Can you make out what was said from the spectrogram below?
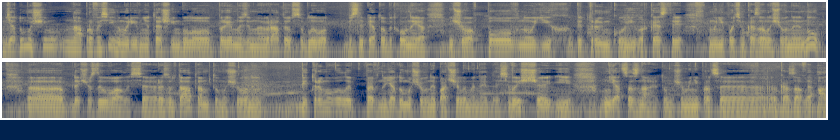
я думаю, що їм на професійному рівні теж їм було приємно зі мною грати, особливо після п'ятого Бетховена я відчував повну їх підтримку і в оркестрі. Мені потім казали, що вони ну е, дещо здивувалися результатом, тому що вони підтримували. Певно, я думаю, що вони бачили мене десь вище, і я це знаю, тому що мені про це казали. А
